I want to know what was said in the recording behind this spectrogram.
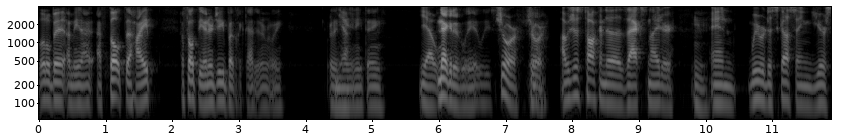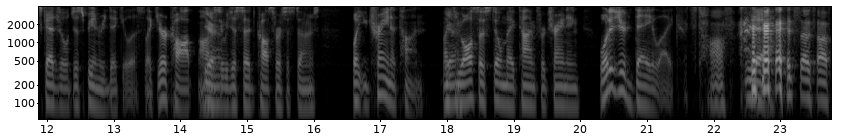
a little bit. I mean, I, I felt the hype, I felt the energy, but like that didn't really really Yeah. mean anything yeah. negatively, at least. Sure. Yeah. Sure. I was just talking to Zack Snyder Mm. and we were discussing your schedule just being ridiculous. Like you're a cop, obviously. We just said cops versus stoners, but you train a ton. Like Yeah. you also still make time for training. What is your day like? It's tough. Yeah. it's so tough.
